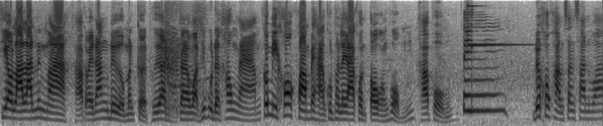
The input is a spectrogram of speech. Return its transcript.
เที่ยวร้านร้านหนึ่งมาครับไปนั่งดื่มมันเกิดเพื่อนจังหวะที่กูเดินเข้าห้องน้ำก็มีข้อความไปหาคุณภรรยาคนโตของผมครับผม ติ้ง ด้วยข้อความสั้นๆว่า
